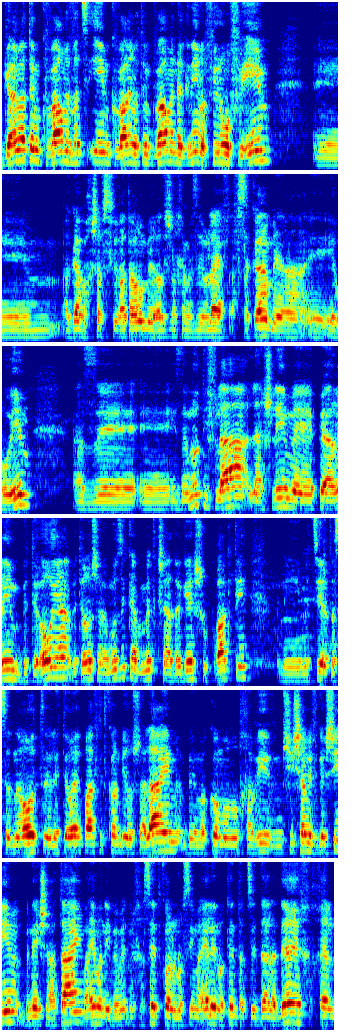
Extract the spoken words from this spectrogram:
גם אם אתם כבר מבצעים, כבר אם אתם כבר מנגנים, אפילו מופיעים. אה, אגב, עכשיו ספירת העומר, אז יש לכם איזה אולי הפסקה מהאירועים. אז uh, uh, הזדמנות נפלאה להשלים uh, פערים בתיאוריה, בתיאוריה של המוזיקה, באמת כשהדגש הוא פרקטי. אני מציע את הסדנאות לתיאוריה פרקטית כאן בירושלים, במקום מאוד מאוד חביב, עם שישה מפגשים, בני שעתיים, בהם אני באמת מכסה את כל הנושאים האלה, נותן את הצידה לדרך, החל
